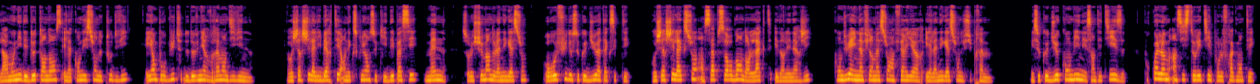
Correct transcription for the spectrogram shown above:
L'harmonie des deux tendances est la condition de toute vie ayant pour but de devenir vraiment divine. Rechercher la liberté en excluant ce qui est dépassé mène, sur le chemin de la négation, au refus de ce que Dieu a accepté. Rechercher l'action en s'absorbant dans l'acte et dans l'énergie conduit à une affirmation inférieure et à la négation du suprême. Mais ce que Dieu combine et synthétise pourquoi l'homme insisterait-il pour le fragmenter?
